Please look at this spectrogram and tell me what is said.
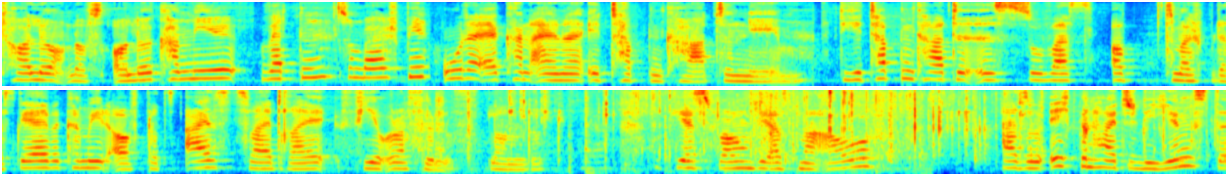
tolle und aufs olle Kamel wetten zum Beispiel. Oder er kann eine Etappenkarte nehmen. Die Etappenkarte ist sowas, ob zum Beispiel das gelbe Kamel auf Platz 1, 2, 3, 4 oder 5 landet. Jetzt bauen wir erstmal auf. Also ich bin heute die Jüngste,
